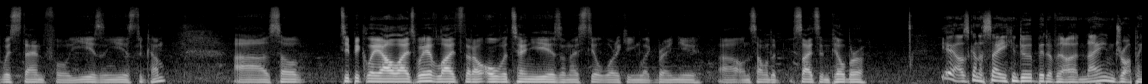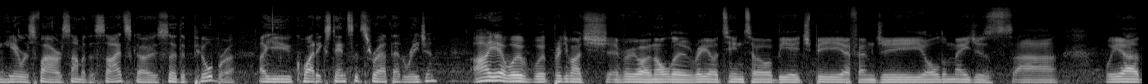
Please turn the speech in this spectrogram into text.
withstand for years and years to come. Uh, so typically our lights, we have lights that are over 10 years and they're still working like brand new uh, on some of the sites in Pilbara. Yeah, I was going to say you can do a bit of a name dropping here as far as some of the sites go. So the Pilbara, are you quite extensive throughout that region? Ah, yeah, we're, we're pretty much everyone, all the Rio Tinto, BHP, FMG, all the majors. Uh, we are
